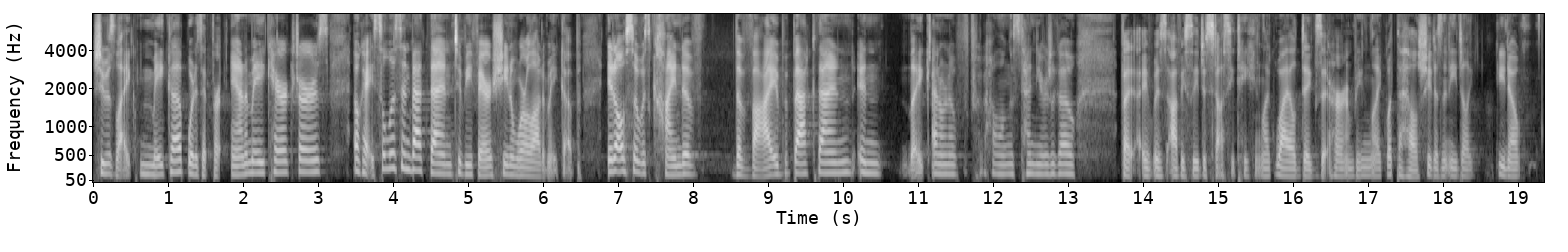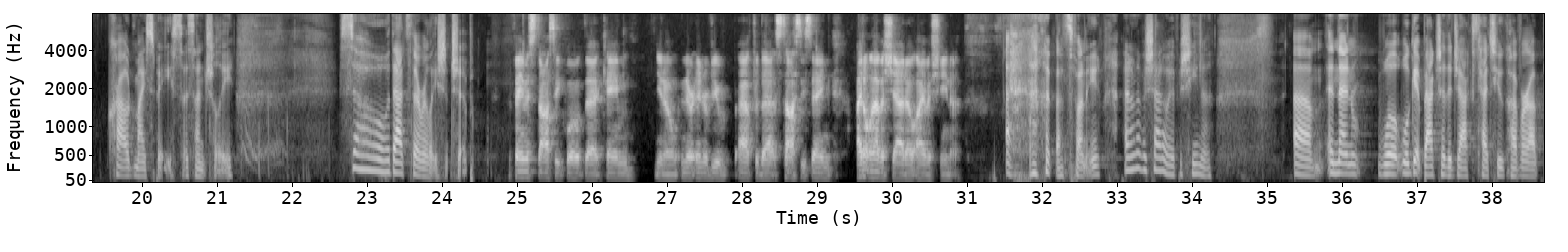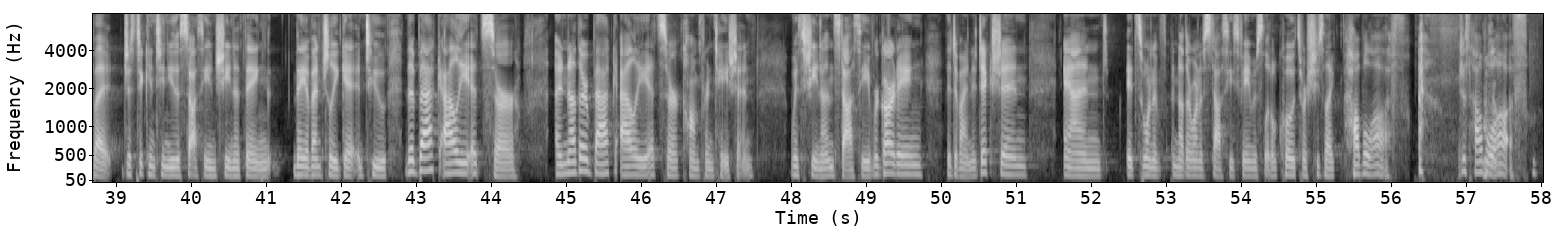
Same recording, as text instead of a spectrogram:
She was like, makeup, what is it for anime characters? Okay, so listen, back then, to be fair, Scheana wore a lot of makeup. It also was kind of the vibe back then, in like, I don't know how long was 10 years ago, but it was obviously just Stassi taking like wild digs at her and being like, what the hell? She doesn't need to, like, you know, crowd my space, essentially. So that's their relationship famous Stassi quote that came, you know, in their interview after that. Stassi saying, "I don't have a shadow, I have a Scheana." That's funny. I don't have a shadow, I have a Scheana. Um, and then we'll we'll get back to the Jax's tattoo cover up, but just to continue the Stassi and Scheana thing, they eventually get into the back alley at SUR, another back alley at SUR confrontation with Scheana and Stassi regarding the divine addiction. And it's one of another one of Stassi's famous little quotes where she's like, hobble off. Just hobble off.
